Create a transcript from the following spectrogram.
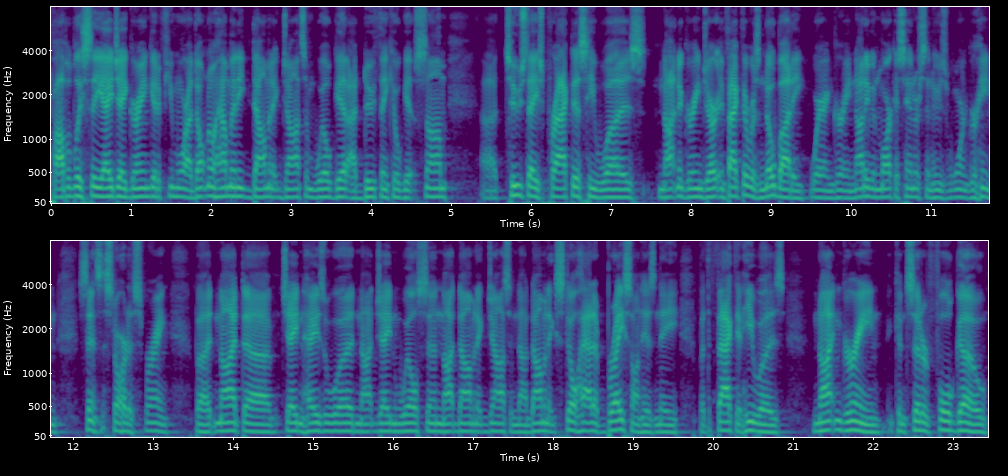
Probably see AJ Green get a few more. I don't know how many Dominique Johnson will get. I do think he'll get some. Uh, Tuesday's practice, he was not in a green jersey. In fact, there was nobody wearing green, not even Marcus Henderson, who's worn green since the start of spring, but not uh, Jadon Haselwood, not Jaden Wilson, not Dominique Johnson. Now, Dominique still had a brace on his knee, but the fact that he was not in green, considered full go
